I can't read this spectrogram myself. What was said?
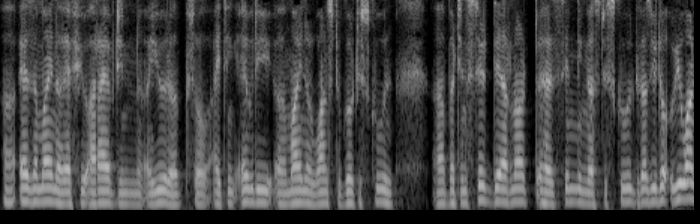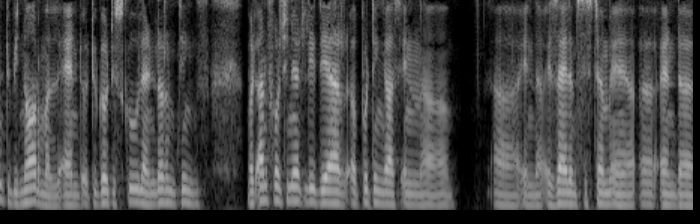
Uh, as a minor, if you arrived in uh, Europe, so I think every uh, minor wants to go to school, uh, but instead they are not uh, sending us to school because we don't. We want to be normal and uh, to go to school and learn things, but unfortunately they are putting us in uh, in the asylum system uh, uh, and uh,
